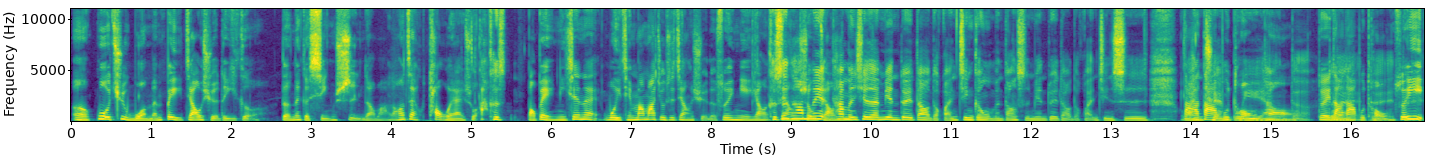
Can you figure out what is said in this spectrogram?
呃过去我们被教学的一个的那个形式，你知道吗？然后再套回来说啊，可是宝贝，你现在我以前妈妈就是这样学的，所以你也要可是他们他们现在面对到的环境跟我们当时面对到的环境是大完全不同的，对，大大不同。所以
